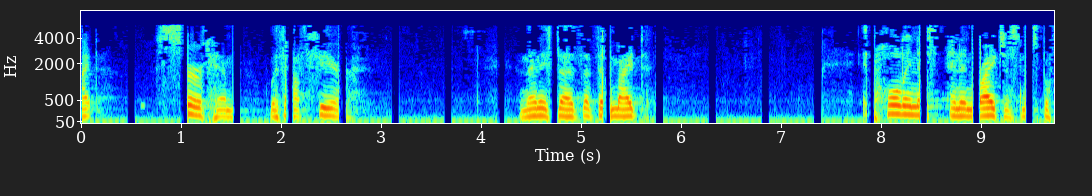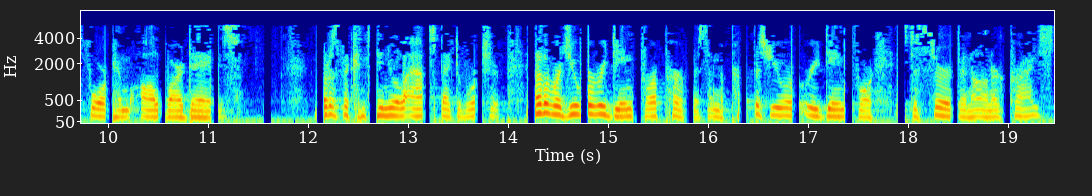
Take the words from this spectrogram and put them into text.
might serve him without fear. And then he says that they might, in holiness and in righteousness, before him all of our days. Notice the continual aspect of worship. In other words, you were redeemed for a purpose, and the purpose you were redeemed for is to serve and honor Christ.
